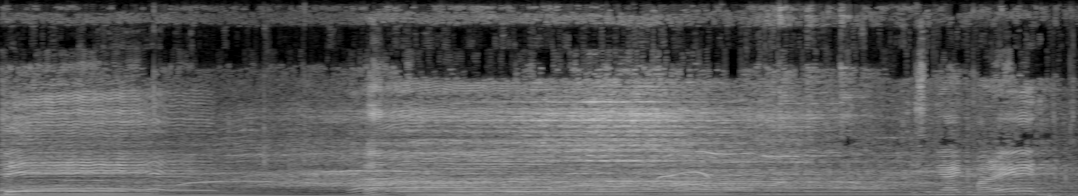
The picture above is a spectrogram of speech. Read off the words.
Di sini Isinya kemarin.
